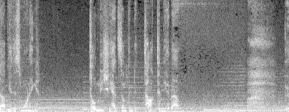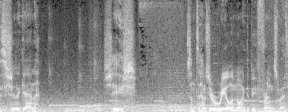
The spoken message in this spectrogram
Stopped me this morning. Told me she had something to talk to me about. This shit again? Sheesh. Sometimes you're real annoying to be friends with.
